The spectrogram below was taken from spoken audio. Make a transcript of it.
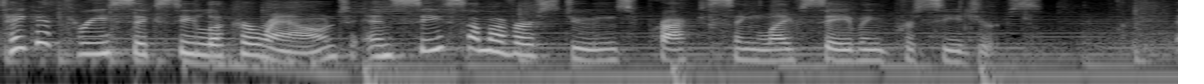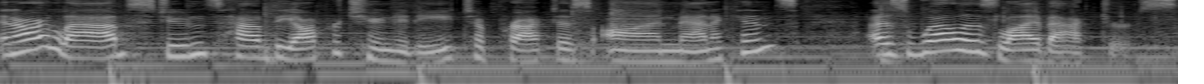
Take a 360 look around and see some of our students practicing life-saving procedures. In our lab, students have the opportunity to practice on mannequins as well as live actors.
